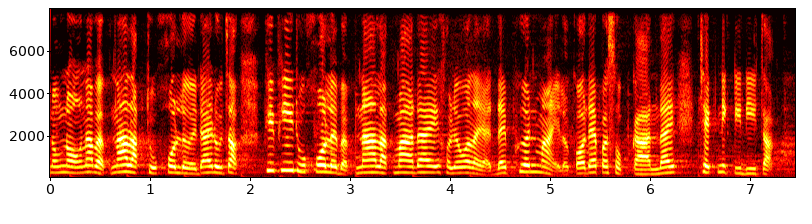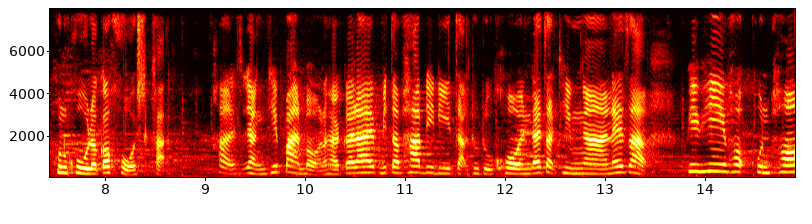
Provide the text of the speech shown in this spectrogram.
น้องๆน่าแบบน่ารักทุกคนเลยได้รู้จักพี่ๆทุกคนเลยแบบน่ารักมากได้เขาเรียกว่าอะไรอะได้เพื่อนใหม่ แล้วก็ได้ประสบการณ์ได้เทคนิคดีๆ จากคุณครูแล้วก็โค้ชค่ะ ค่ะ อย่างที่ป่านบอกนะคะ ก็ได้มิตรภาพดีๆ จากทุกๆ คน ได้จากทีมงานได้จากพี่ๆพ่อคุณพ่อ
